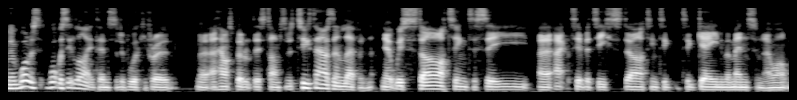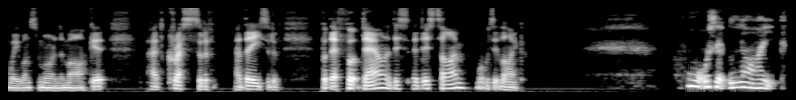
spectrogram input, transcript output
I mean, what was what was it like then, sort of working for a a house builder at this time. So, 2011. You know, we're starting to see uh, activity starting to to gain momentum now, aren't we? Once more in the market. Had Crest sort of had they sort of put their foot down at this at this time? What was it like? What was it like?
